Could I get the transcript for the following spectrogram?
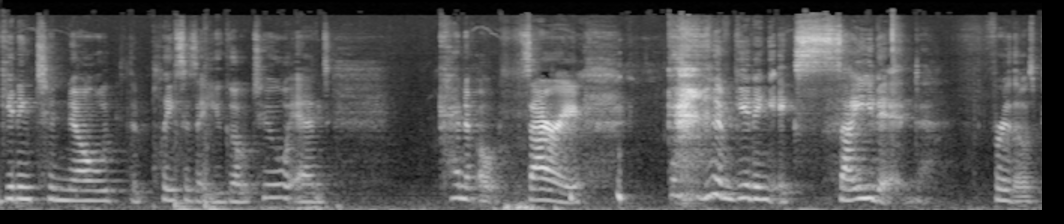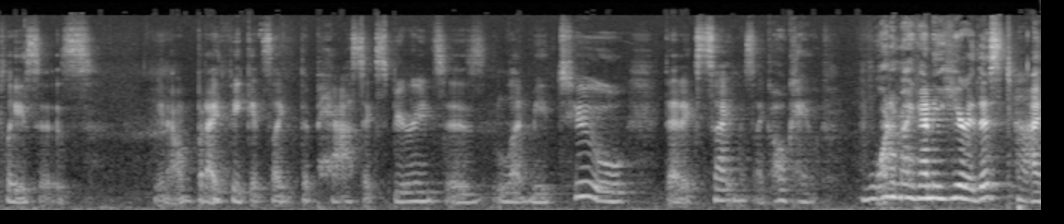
getting to know the places that you go to and kind of, oh, sorry, kind of getting excited for those places, you know. But I think it's like the past experiences led me to that excitement. It's like, okay, what am I going to hear this time?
